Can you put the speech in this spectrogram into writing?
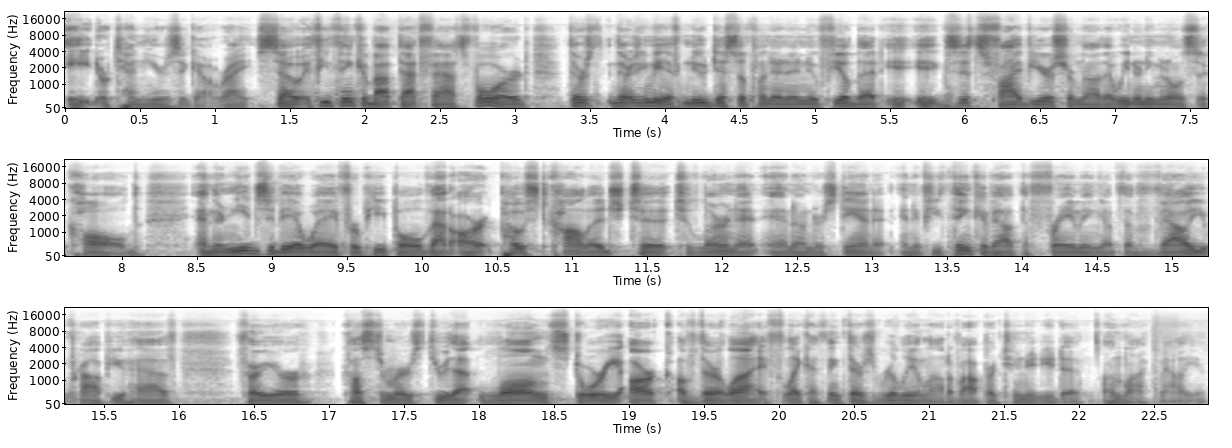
eight or ten years ago, right? So if you think about that fast forward, there's there's going to be a new discipline and a new field that exists five years from now that we don't even know what it's called, and there needs to be a way for people that are post college to to learn it and understand it. And if you think about the framing of the value prop you have for your customers through that long story arc of their life, like I think there's really a lot of opportunity to unlock value.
